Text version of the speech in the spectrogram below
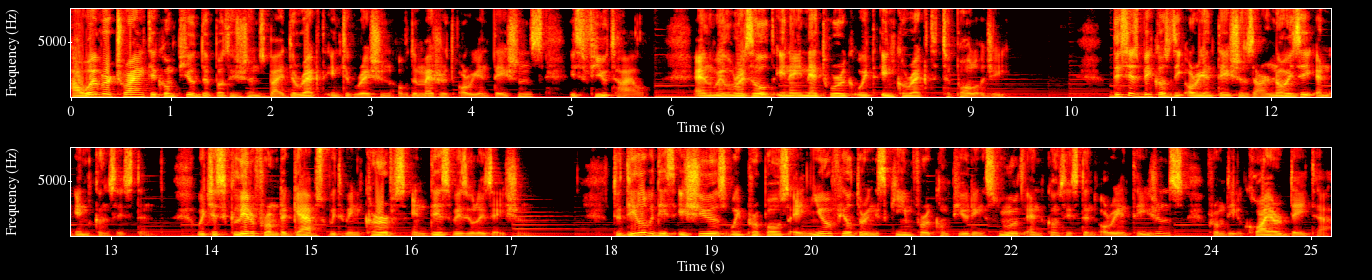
However, trying to compute the positions by direct integration of the measured orientations is futile, and will result in a network with incorrect topology. This is because the orientations are noisy and inconsistent, which is clear from the gaps between curves in this visualization. To deal with these issues, we propose a new filtering scheme for computing smooth and consistent orientations from the acquired data.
